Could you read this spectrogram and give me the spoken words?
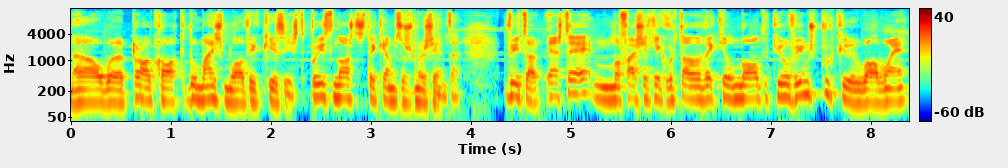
ao prog rock do mais melódico que existe. Por isso nós destacamos os Magenta. Vitor, esta é uma faixa que é cortada daquele modo que ouvimos, porque o álbum é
